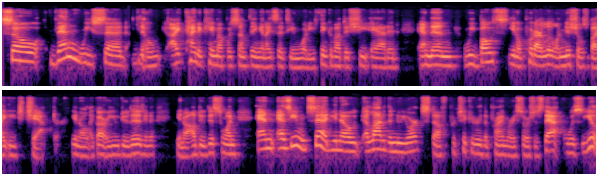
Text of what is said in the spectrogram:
So then we said, you know, I kind of came up with something and I said to him, what do you think about this? She added. And then we both, you know, put our little initials by each chapter, you know, like, oh, you do this, you know, you know, I'll do this one. And as you said, you know, a lot of the New York stuff, particularly the primary sources, that was you.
